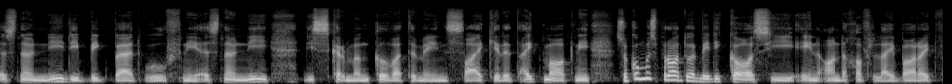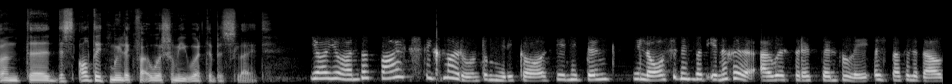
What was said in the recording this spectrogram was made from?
is nou nie die big bad wolf nie, is nou nie die skerminkel wat 'n mens baie keer dit uitmaak nie. So kom ons praat oor medikasie en aandagafleibaarheid want uh, dis altyd moeilik vir ouers om hieroor te besluit. Ja, Johan, dit baie stigma rondom medikasie en ek dink die laaste ding wat enige ouers vir 'n kind wil hê is dat hulle wel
